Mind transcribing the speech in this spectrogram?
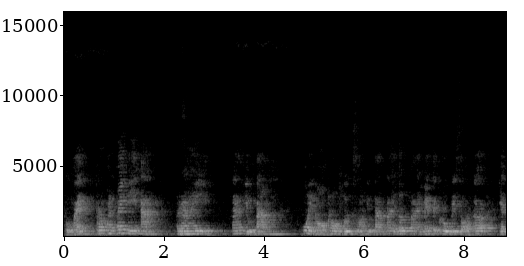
ถูกไหมเพราะมันไม่มีอะไรนั่งอยู่ตาม ห้วยหนองคลองบึงสอนอยู่ตามใต้ต้นไม้แม้แต่ครูไปสอนก็ยัง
